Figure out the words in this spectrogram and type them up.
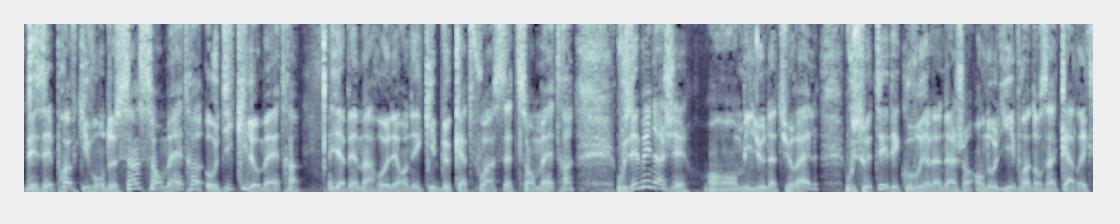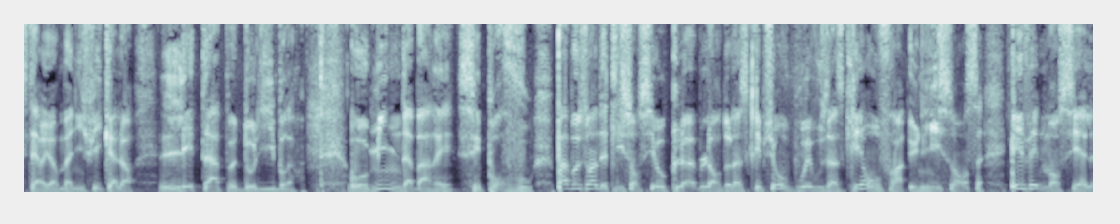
Des épreuves qui vont de 500 mètres aux 10 km. Il y a même un relais en équipe de 4 fois 700 mètres. Vous aimez nager en milieu naturel, vous souhaitez découvrir la nage en eau libre dans un cadre extérieur magnifique, alors l'étape d'eau libre aux mines d'Abaré, c'est pour vous. Pas besoin d'être licencié au club lors de l'inscription, vous pouvez vous inscrire, on vous fera une licence événementielle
